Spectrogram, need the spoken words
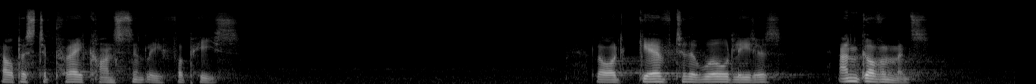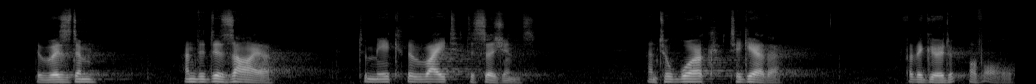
Help us to pray constantly for peace. Lord, give to the world leaders and governments the wisdom and the desire to make the right decisions and to work together for the good of all.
